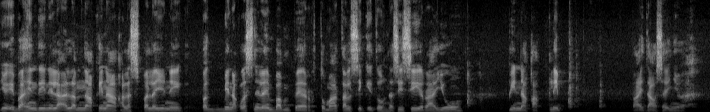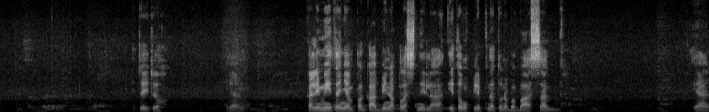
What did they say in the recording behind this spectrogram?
yung iba, hindi nila alam na kinakalas pala yun eh. Pag binaklas nila yung bumper, tumatalsik ito, nasisira yung pinaka-clip. Pakita ko sa inyo ah. Ito, ito. Yan. Kalimitan yan, pagka binaklas nila, itong clip na to nababasag. Yan.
